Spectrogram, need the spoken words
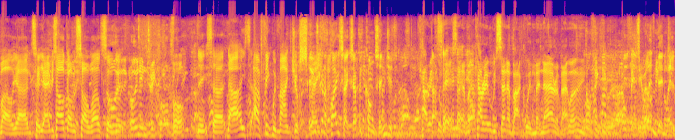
Well, yeah, and so yeah, it was all going so well. So the, groin injury put up but it's uh, no, it's, I think we might just scrape. Who's going to play today? Because every cunt's injured. Carrick That's will be it, innit? centre back. Yeah. Carrick will be centre back with McNair, I bet, won't he? I don't think he will. I don't think he will. Blind injured.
